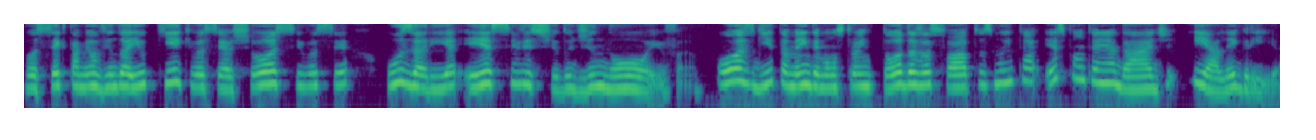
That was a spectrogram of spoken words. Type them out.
você que está me ouvindo aí, o que, que você achou, se você usaria esse vestido de noiva. Osgi também demonstrou em todas as fotos muita espontaneidade e alegria.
